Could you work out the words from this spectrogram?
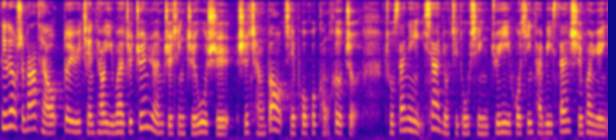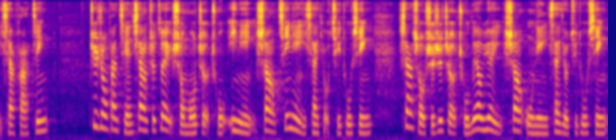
第六十八条，对于前条以外之军人执行职务时，施强暴、胁迫或恐吓者，处三年以下有期徒刑、拘役或新台币三十万元以下罚金。聚众犯前项之罪，首谋者处一年以上七年以下有期徒刑；下手实施者处六月以上五年以下有期徒刑。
